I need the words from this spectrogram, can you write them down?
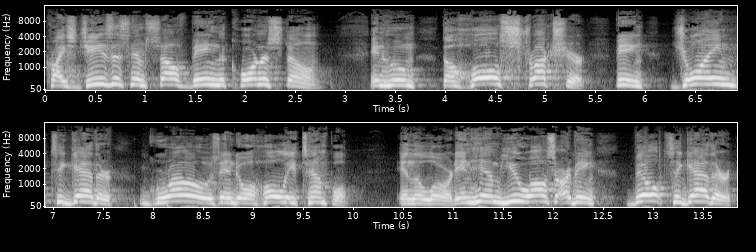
Christ Jesus himself being the cornerstone, in whom the whole structure being joined together grows into a holy temple in the Lord. In him you also are being built together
